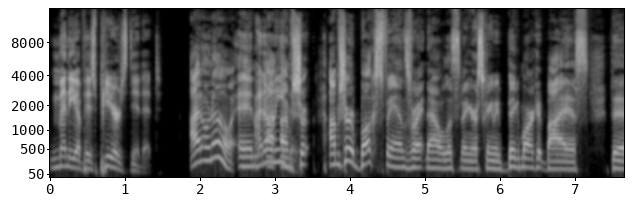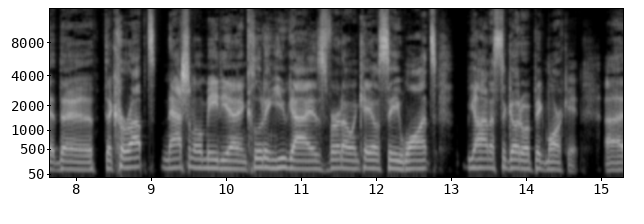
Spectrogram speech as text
many of his peers did it. I don't know, and I don't I, am sure I'm sure Bucks fans right now listening are screaming big market bias. The the the corrupt national media, including you guys, Verno and KOC, want Giannis to go to a big market. Uh,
